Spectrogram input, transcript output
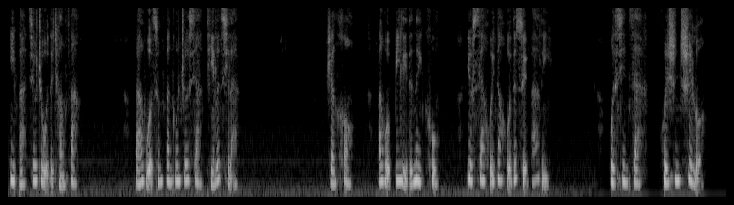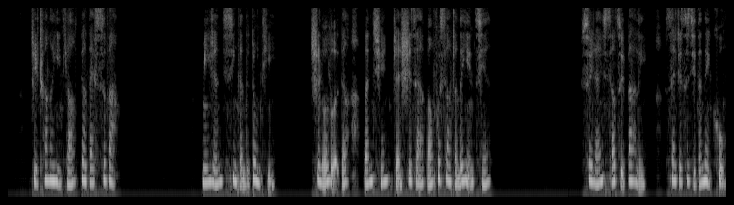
一把揪住我的长发，把我从办公桌下提了起来，然后把我逼里的内裤又塞回到我的嘴巴里。我现在浑身赤裸，只穿了一条吊带丝袜。迷人性感的胴体，赤裸裸的完全展示在王副校长的眼前。虽然小嘴巴里塞着自己的内裤，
